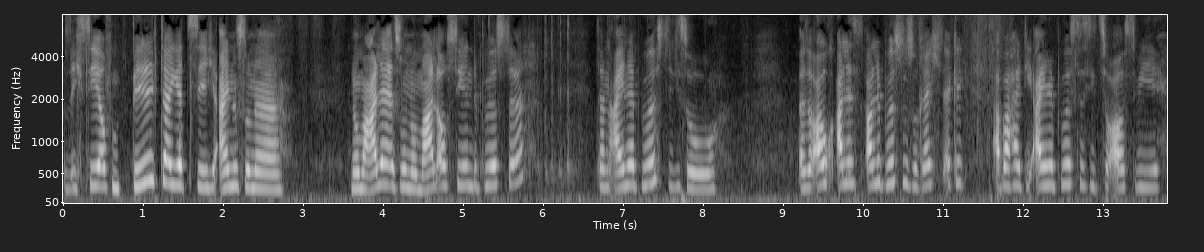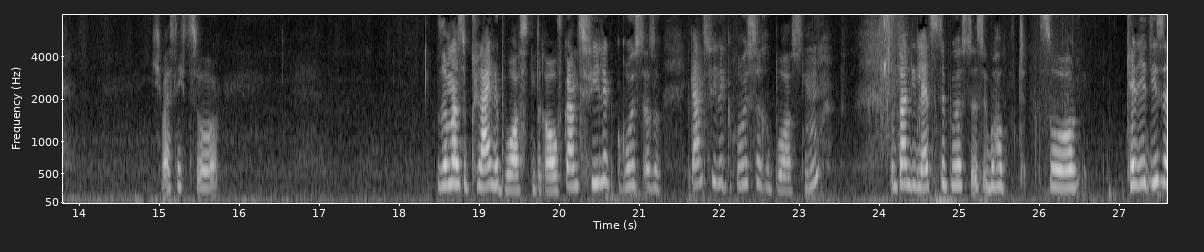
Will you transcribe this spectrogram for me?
Also ich sehe auf dem Bild da jetzt sehe ich eine so eine normale, so normal aussehende Bürste. Dann eine Bürste, die so. Also auch alles, alle Bürsten so rechteckig, aber halt die eine Bürste sieht so aus wie. Ich weiß nicht, so. So immer so kleine Borsten drauf. Ganz viele größere, also ganz viele größere Borsten. Und dann die letzte Bürste ist überhaupt so. Kennt ihr diese.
